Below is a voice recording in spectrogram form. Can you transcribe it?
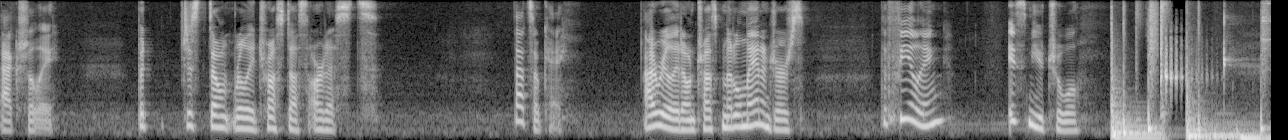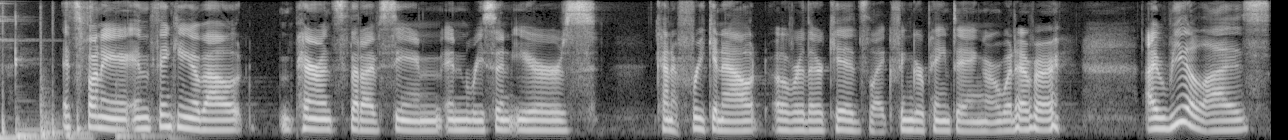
actually, but just don't really trust us artists. That's okay. I really don't trust middle managers. The feeling is mutual. It's funny in thinking about parents that I've seen in recent years kind of freaking out over their kids like finger painting or whatever. I realize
